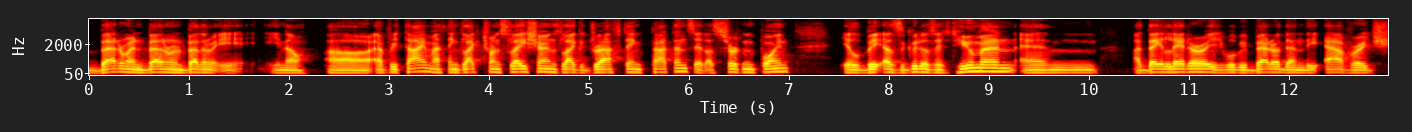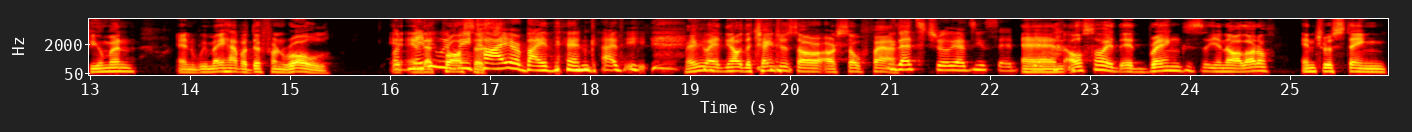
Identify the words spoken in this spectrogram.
better and better and better, you know, uh, every time, I think like translations, like drafting patents at a certain point, it'll be as good as a human and a day later it will be better than the average human and we may have a different role but maybe we retire by then, Gadi. maybe you know the changes are, are so fast. That's true, as you said. And yeah. also, it, it brings you know a lot of interesting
